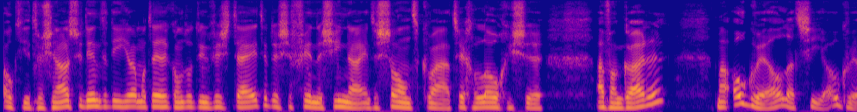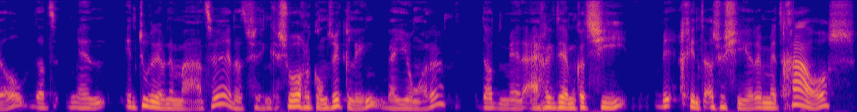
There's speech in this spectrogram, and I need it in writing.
Ook die internationale studenten die hier allemaal tegenkomen op de universiteiten. Dus ze vinden China interessant qua technologische avant-garde. Maar ook wel, dat zie je ook wel, dat men in toenemende mate, en dat vind ik een zorgelijke ontwikkeling bij jongeren, dat men eigenlijk democratie begint te associëren met chaos,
